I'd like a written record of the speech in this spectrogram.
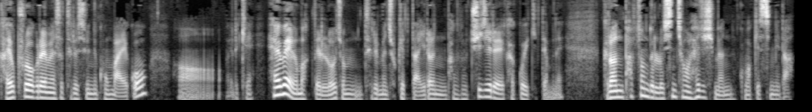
가요 프로그램에서 들을 수 있는 곡 말고, 어, 이렇게 해외 음악들로 좀 들으면 좋겠다. 이런 방송 취지를 갖고 있기 때문에, 그런 팝송들로 신청을 해주시면 고맙겠습니다.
